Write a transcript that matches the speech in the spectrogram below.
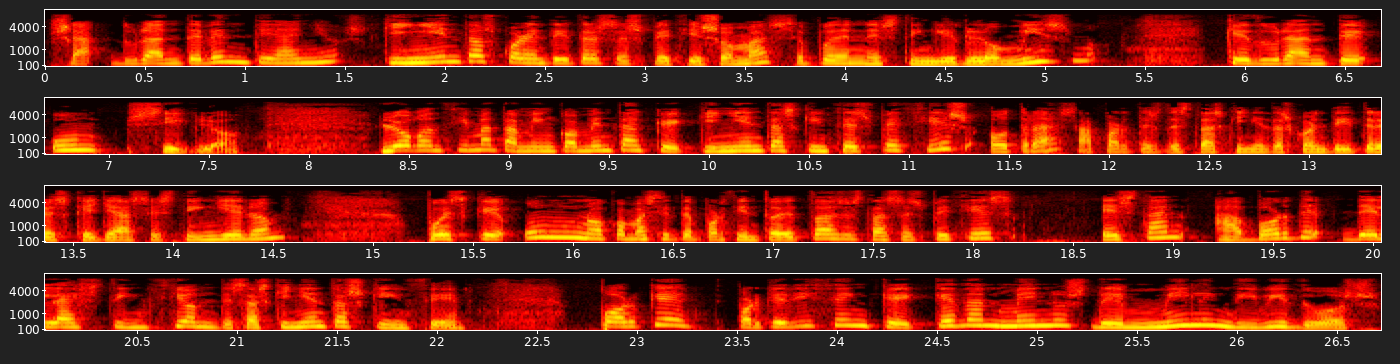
O sea, durante 20 años, 543 especies o más se pueden extinguir. Lo mismo que durante un siglo. Luego encima también comentan que 515 especies, otras, aparte de estas 543 que ya se extinguieron, pues que un 1,7% de todas estas especies están a borde de la extinción de esas 515. ¿Por qué? Porque dicen que quedan menos de mil individuos.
